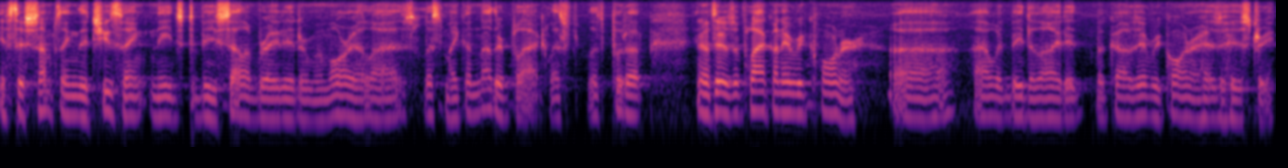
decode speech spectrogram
if there's something that you think needs to be celebrated or memorialized, let's make another plaque. Let's let's put up, you know, if there's a plaque on every corner, uh, I would be delighted because every corner has a history,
